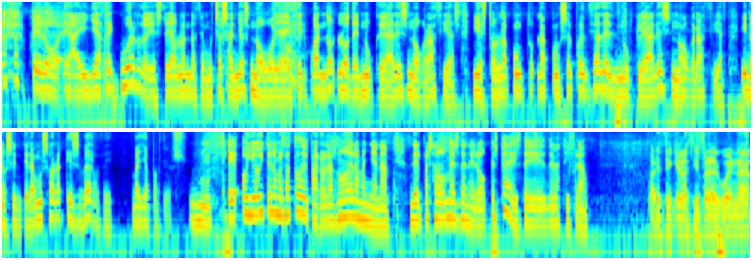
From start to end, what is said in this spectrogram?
pero eh, ahí ya recuerdo, y estoy hablando hace muchos años, no voy a decir cuándo, lo de nucleares no gracias. Y esto es la, la consecuencia del nucleares no, gracias. Y nos enteramos ahora que es verde. Vaya por Dios. Eh, oye, hoy tenemos dato de paro a las 9 de la mañana del pasado mes de enero. ¿Qué esperáis de, la cifra? Parece que la cifra es buena,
